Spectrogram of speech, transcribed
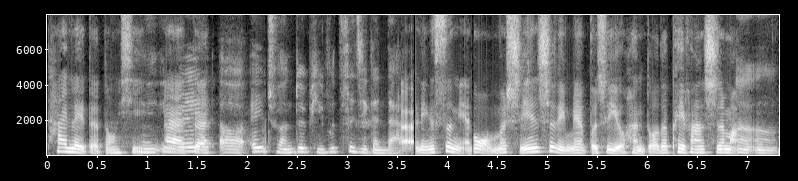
肽类的东西。哎，对，呃，A 醇对皮肤刺激更大。零四年我们实验室里面不是有很多的配方师嘛，嗯嗯，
